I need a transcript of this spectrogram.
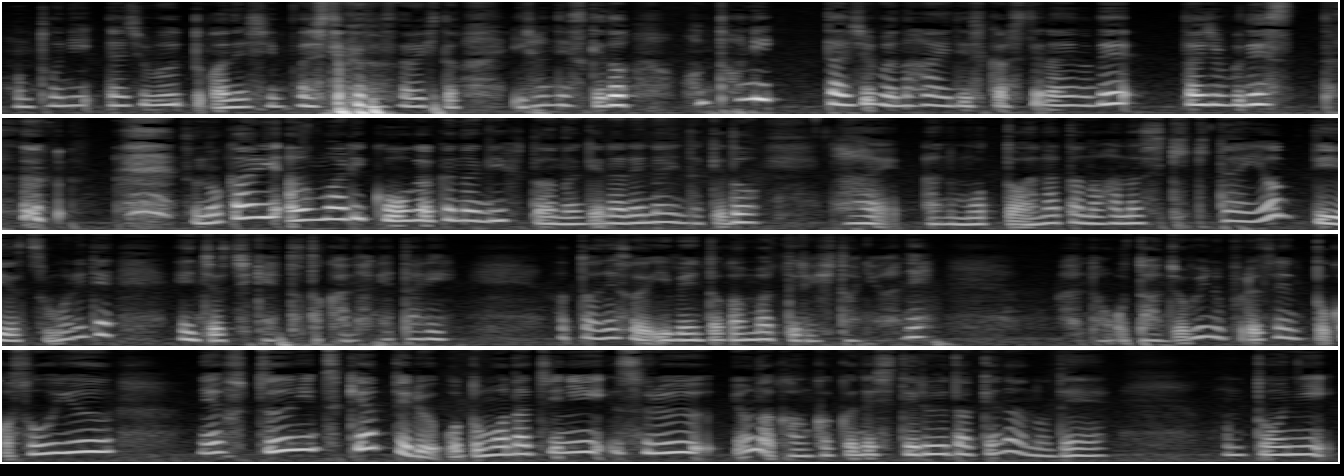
本当に大丈夫とかね心配してくださる人いるんですけど本当に大丈夫な範囲でしかしてないので大丈夫です。その代わりあんまり高額なギフトは投げられないんだけど、はい、あのもっとあなたの話聞きたいよっていうつもりで延長チケットとか投げたりあとはねそういうイベント頑張ってる人にはねあのお誕生日のプレゼントとかそういうね普通に付き合ってるお友達にするような感覚でしてるだけなので本当に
